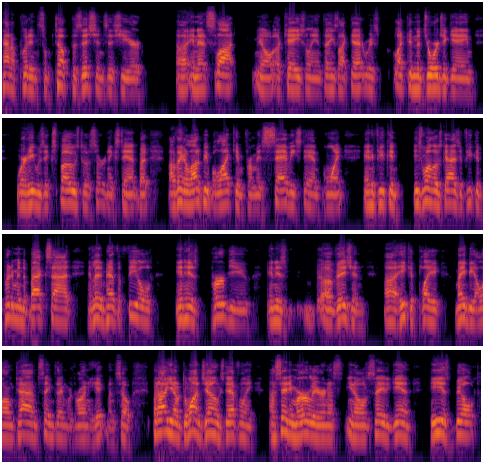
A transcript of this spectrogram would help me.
kind of put in some tough positions this year uh, in that slot, you know, occasionally and things like that. Like in the Georgia game where he was exposed to a certain extent. But I think a lot of people like him from his savvy standpoint. And if you can, he's one of those guys, if you can put him in the backside and let him have the field in his purview, in his uh, vision, uh, he could play maybe a long time. Same thing with Ronnie Hickman. So, but I, you know, Dawand Jones definitely, I said him earlier and I, you know, I'll say it again. He is built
